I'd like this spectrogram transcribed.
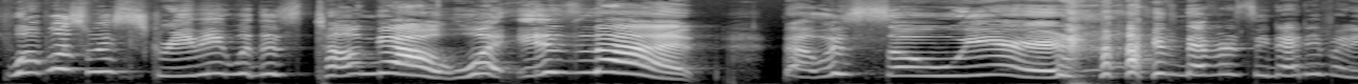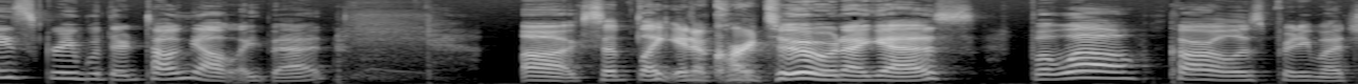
what was we screaming with his tongue out? What is that? That was so weird. I've never seen anybody scream with their tongue out like that. Uh, except like in a cartoon, I guess. But well, Karl is pretty much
